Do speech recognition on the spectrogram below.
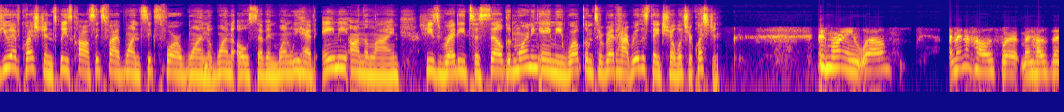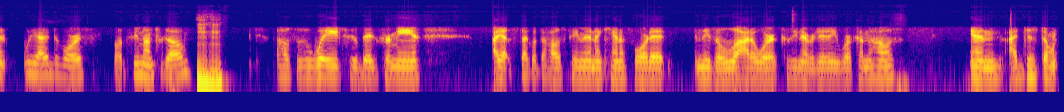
if you have questions, please call 651 641 1071. We have Amy on the line. She's ready to sell. Good morning, Amy. Welcome to Red Hot Real Estate Show. What's your question? Good morning. Well, I'm in a house where my husband, we had a divorce about three months ago. Mm-hmm. The house is way too big for me. I got stuck with the house payment. I can't afford it. It needs a lot of work because he never did any work on the house. And I just don't,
